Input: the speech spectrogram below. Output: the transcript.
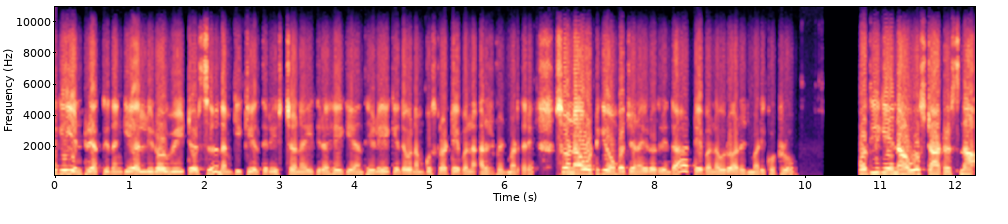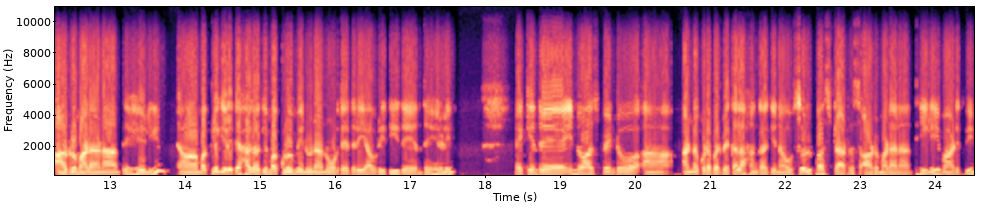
ಒಳಗೆ ಎಂಟ್ರಿ ಆಗ್ತಿದಂಗೆ ಅಲ್ಲಿರೋ ವೇಟರ್ಸ್ ನಮ್ಗೆ ಕೇಳ್ತಾರೆ ಎಷ್ಟು ಜನ ಇದ್ದೀರಾ ಹೇಗೆ ಅಂತ ಹೇಳಿ ಯಾಕೆಂದ್ರೆ ಅವ್ರು ನಮಗೋಸ್ಕರ ಟೇಬಲ್ನ ಅರೇಂಜ್ಮೆಂಟ್ ಮಾಡ್ತಾರೆ. ಸೊ ನಾವು ಒಟ್ಟಿಗೆ ಒಂಬತ್ತು ಜನ ಇರೋದ್ರಿಂದ ಟೇಬಲ್ ಅವರು ಅರೇಂಜ್ ಮಾಡಿ ಕೊಟ್ರು. ಮೊದ್ಲಿಗೆ ನಾವು ಸ್ಟಾರ್ಟರ್ಸ್ನ ಆರ್ಡರ್ ಮಾಡೋಣ ಅಂತ ಹೇಳಿ ಮಕ್ಳಿಗೆ ಹೇಳಿದೆ ಹಾಗಾಗಿ ಮಕ್ಕಳು ಮೆನುನ ನೋಡ್ತಾ ಇದ್ದಾರೆ ಯಾವ ರೀತಿ ಇದೆ ಅಂತ ಹೇಳಿ. ಯಾಕೆಂದ್ರೆ ಇನ್ನು ಹಸ್ಬೆಂಡು ಅಣ್ಣ ಕೂಡ ಬರ್ಬೇಕಲ್ಲ, ಹಾಗಾಗಿ ನಾವು ಸ್ವಲ್ಪ ಸ್ಟಾರ್ಟರ್ಸ್ ಆರ್ಡರ್ ಮಾಡೋಣ ಅಂತ ಹೇಳಿ ಮಾಡಿದ್ವಿ.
